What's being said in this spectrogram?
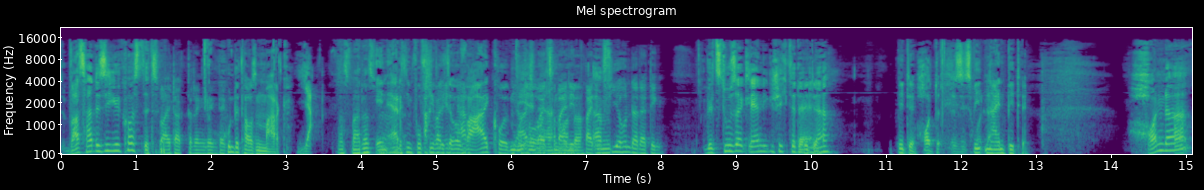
Was hatte sie gekostet? Ding, ding. 100.000 Mark. Ja. Was war das? für NR eine? 57 war dieser. Ovalkolben Ja, ich weiß, bei, den, bei dem Ähm, 400er Ding. Willst du es erklären, die Geschichte der Bitte. NR? Bitte. Honda. Es ist Bi- Nein, bitte. Honda,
